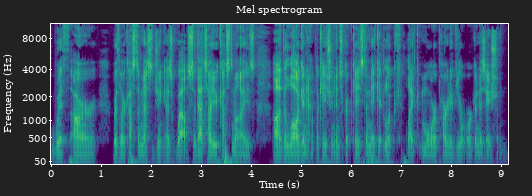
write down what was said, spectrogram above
with our with our custom messaging as well. So that's how you customize uh, the login application in Scriptcase to make it look like more part of your organization.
